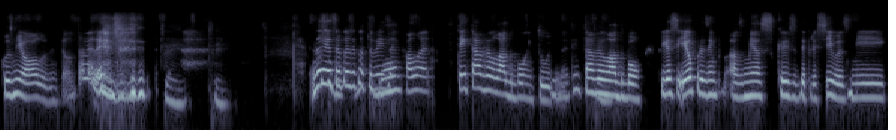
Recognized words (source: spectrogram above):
com os miolos, então tá beleza. Sim, sim. Não, e outra coisa que eu também sempre falo é tentar ver o lado bom em tudo, né? Tentar ver o lado bom. Porque assim, eu, por exemplo, as minhas crises depressivas me,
